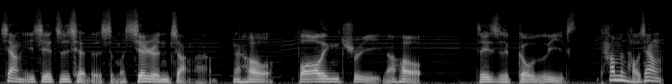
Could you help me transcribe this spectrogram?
像一些之前的什么仙人掌啊，然后 Falling Tree，然后这支 Gold Leaves，他们好像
